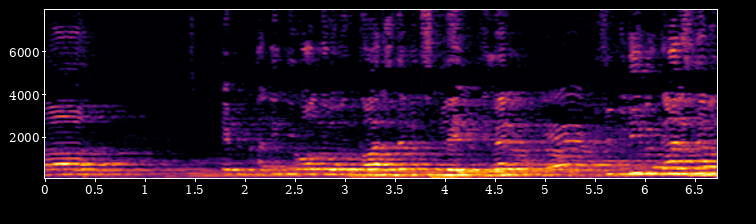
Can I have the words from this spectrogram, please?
Uh, if, I think we all know God is never too late. Amen? If you believe in God it's never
